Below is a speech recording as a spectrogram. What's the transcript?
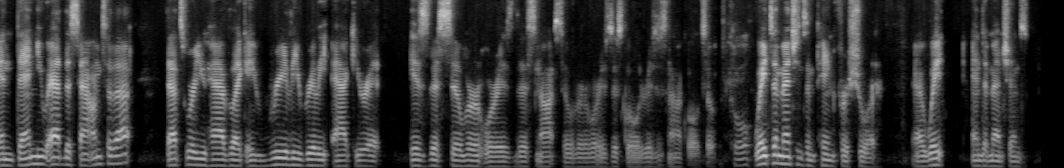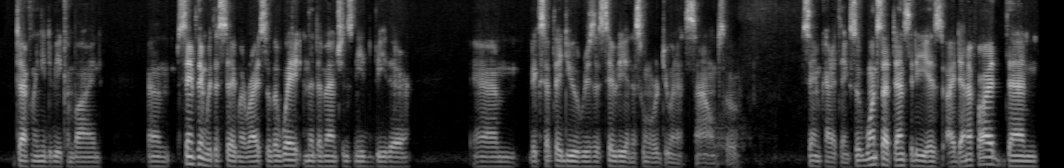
and then you add the sound to that, that's where you have like a really really accurate is this silver or is this not silver or is this gold or is this not gold so cool weight dimensions and ping for sure uh, weight and dimensions definitely need to be combined um, same thing with the sigma right? So the weight and the dimensions need to be there. Um, except they do resistivity and this one we're doing at sound so same kind of thing. So once that density is identified then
